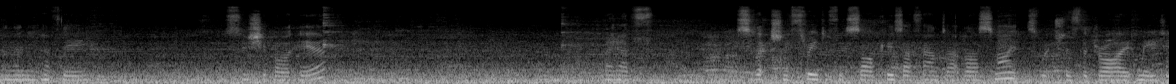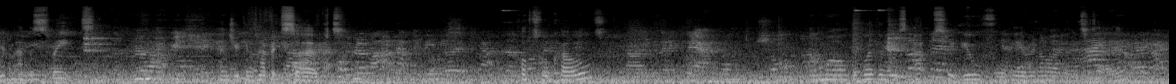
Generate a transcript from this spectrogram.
And then you have the sushi bar here. They have a selection of three different sakes I found out last night, which is the dry, medium and the sweet. And you can have it served hot or cold. And while the weather is absolutely awful here in Ireland today,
